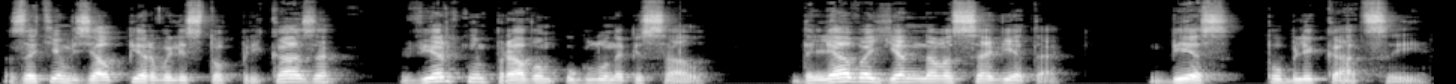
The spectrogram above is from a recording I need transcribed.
затем взял первый листок приказа, в верхнем правом углу написал «Для военного совета, без публикации».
